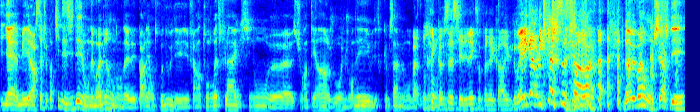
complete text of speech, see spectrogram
il y a, mais alors, ça fait partie des idées. On aimerait bien, on en avait parlé entre nous, des, faire un tournoi de flag, sinon euh, sur un terrain un jour, une journée ou des trucs comme ça. Mais on, voilà, on- Comme ça, a des mecs qui sont pas d'accord avec nous. Eh les gars, on les casse ce soir hein non mais voilà, on cherche des,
